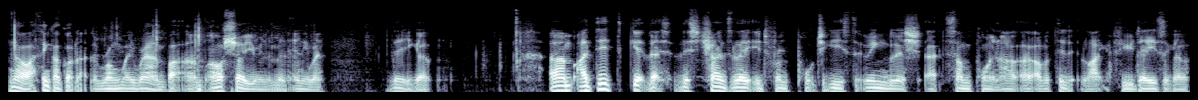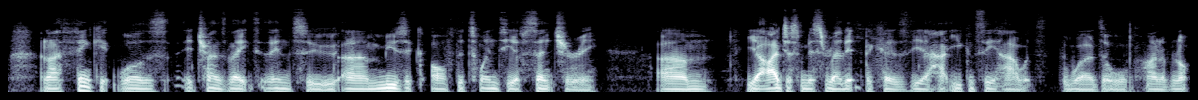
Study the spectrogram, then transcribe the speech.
No, I think I got that the wrong way round, but um, I'll show you in a minute anyway. There you go. Um, I did get that, this translated from Portuguese to English at some point. I, I, did it like a few days ago, and I think it was it translates into um, music of the 20th century. Um, yeah, I just misread it because yeah, you can see how it's the words are all kind of not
